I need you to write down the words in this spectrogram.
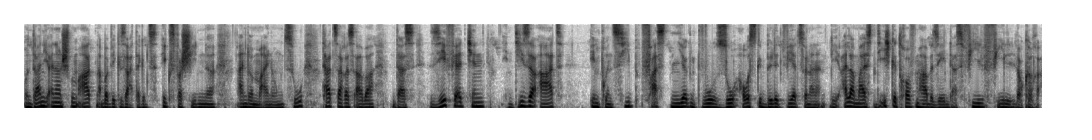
und dann die anderen Schwimmarten, aber wie gesagt, da gibt es x verschiedene andere Meinungen zu. Tatsache ist aber, dass Seepferdchen in dieser Art im Prinzip fast nirgendwo so ausgebildet wird, sondern die allermeisten, die ich getroffen habe, sehen das viel, viel lockerer.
